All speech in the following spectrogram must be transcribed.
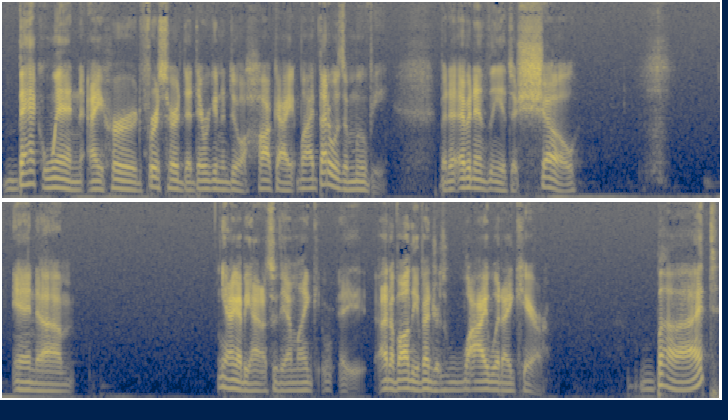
back when I heard first heard that they were going to do a Hawkeye, well, I thought it was a movie, but evidently it's a show and um, yeah, I gotta be honest with you. I'm like, out of all the Avengers, why would I care? But,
